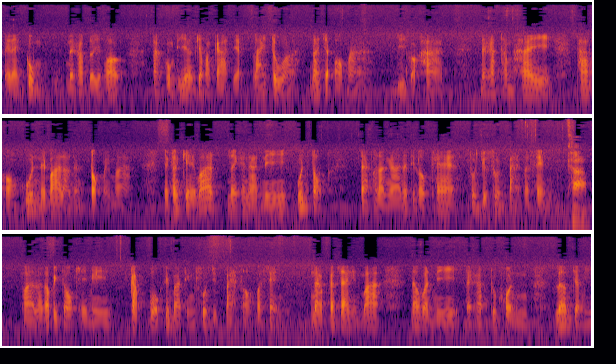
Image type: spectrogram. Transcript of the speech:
หลายๆกลุ่มนะครับ โดยเฉพาะกลุ่มที่ยังจะประกาศเนี่ยหลายตัวน่าจะออกมาดีกว่าคาดนะครับทำให้ภาพของหุ้นในบ้านเรานั้นตกไม่มาก อย่างสังเกตว่าในขณะนี้หุ้นตก แต่พลังงานนั้นติดลบแค่ 0.08เปอร์เซ็นต์ครับ แล้วก็ปิโตรเคมีกลับบวกขึ้นมาถึง 0.82เปอร์เซ็นต์นะครับก็แสดงเห็นว่าณวันนี้นะครับทุกคนเริ่มจะมี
